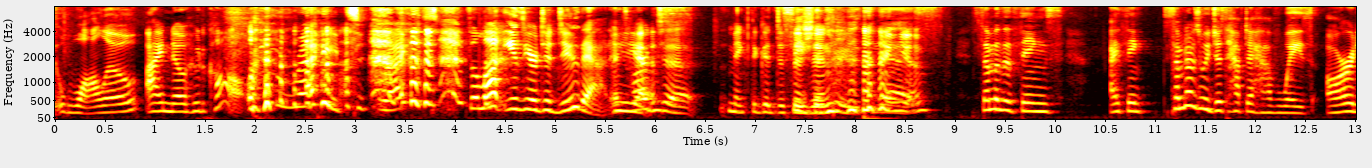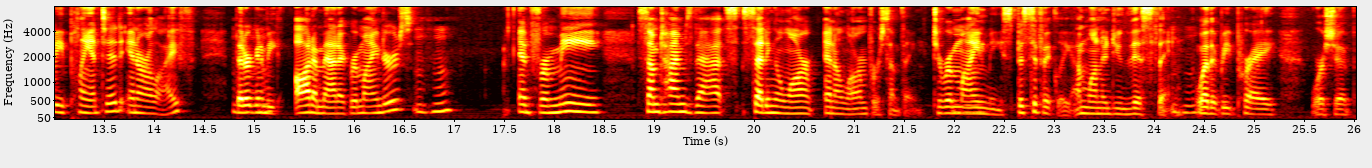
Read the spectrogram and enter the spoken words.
wallow, I know who to call. right, right. It's a lot easier to do that. It's hard to Make the good Speak the decision. truth, yes. yes. Some of the things I think sometimes we just have to have ways already planted in our life that are going to mm-hmm. be automatic reminders. Mm-hmm. And for me, sometimes that's setting alarm an alarm for something to mm-hmm. remind me specifically I'm going to do this thing, mm-hmm. whether it be pray, worship,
